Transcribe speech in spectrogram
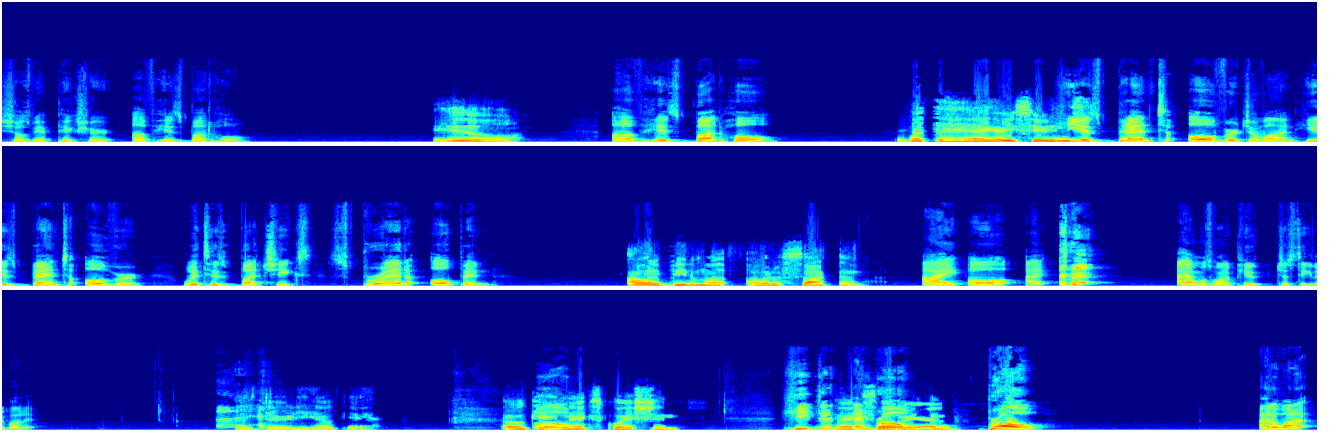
shows me a picture of his butthole. Ew. Of his butthole. What the heck? Are you serious? He is bent over, Jhovan. He is bent over with his butt cheeks spread open. I would have beat him up. I would have socked him. I oh I I almost want to puke just thinking about it. That's dirty. Okay. Okay. Oh. Next question. He did, Next and bro, story. I bro. I don't want to.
